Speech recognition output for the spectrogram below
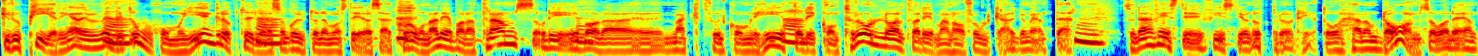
grupperingar. Det är en väldigt ohomogen grupp tydligen som går ut och demonstrerar. Säger att corona det är bara trams och det är bara eh, maktfullkomlighet och det är kontroll och allt vad det är man har för olika argument där. Så där finns det, finns det ju en upprördhet. Och häromdagen så var det en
